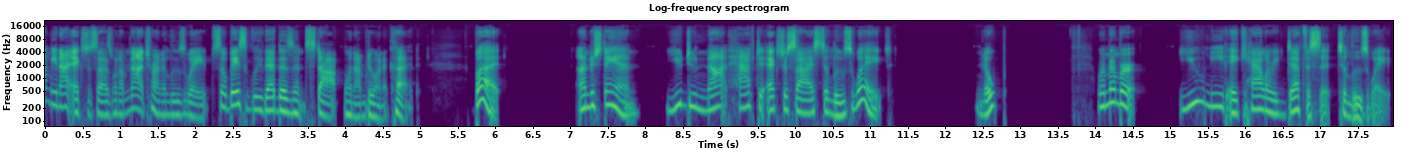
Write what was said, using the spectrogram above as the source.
I mean, I exercise when I'm not trying to lose weight. So basically, that doesn't stop when I'm doing a cut. But understand, you do not have to exercise to lose weight. Nope. Remember, you need a calorie deficit to lose weight.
